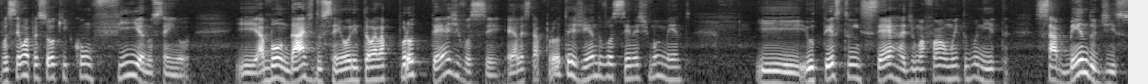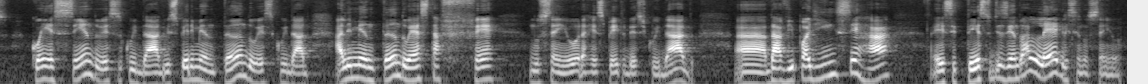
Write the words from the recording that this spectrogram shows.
Você é uma pessoa que confia no Senhor. E a bondade do Senhor, então, ela protege você, ela está protegendo você neste momento. E o texto encerra de uma forma muito bonita, sabendo disso, conhecendo esse cuidado, experimentando esse cuidado, alimentando esta fé no Senhor a respeito deste cuidado, ah, Davi pode encerrar esse texto dizendo: alegre-se no Senhor.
